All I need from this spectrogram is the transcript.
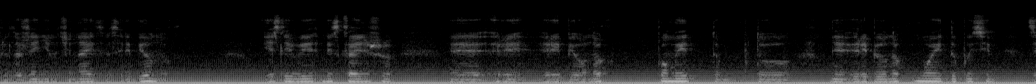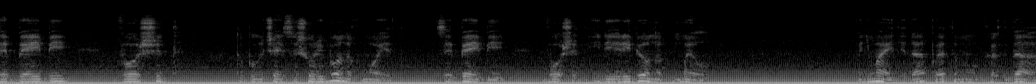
Предложение начинается с ребенок. Если вы не скажете, что э, ребенок помыт, то, то э, ребенок моет, допустим, the baby washed, то получается, что ребенок моет. The baby washed. Или ребенок мыл. Понимаете, да? Поэтому, когда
